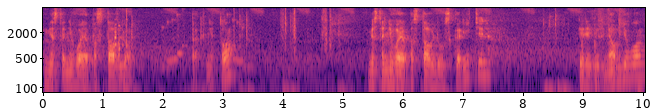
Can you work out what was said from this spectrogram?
вместо него я поставлю... Так, не то. Вместо него я поставлю ускоритель. Перевернем его.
